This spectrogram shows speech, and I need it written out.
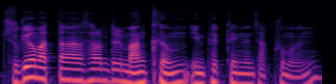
죽여 마땅한 사람들만큼 임팩트 있는 작품은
